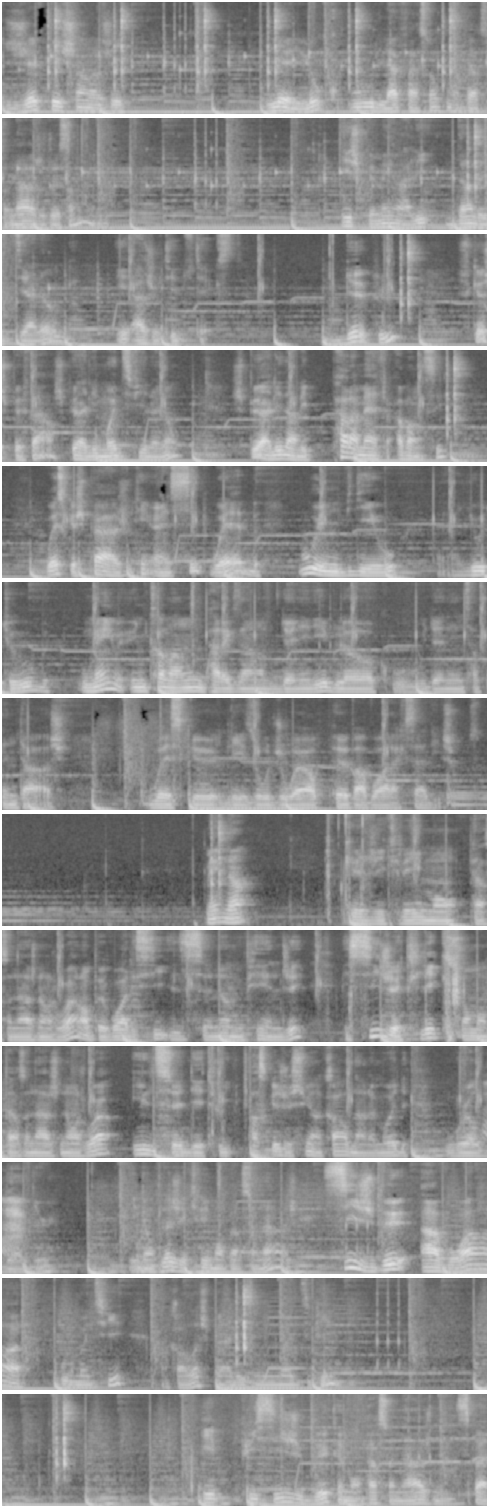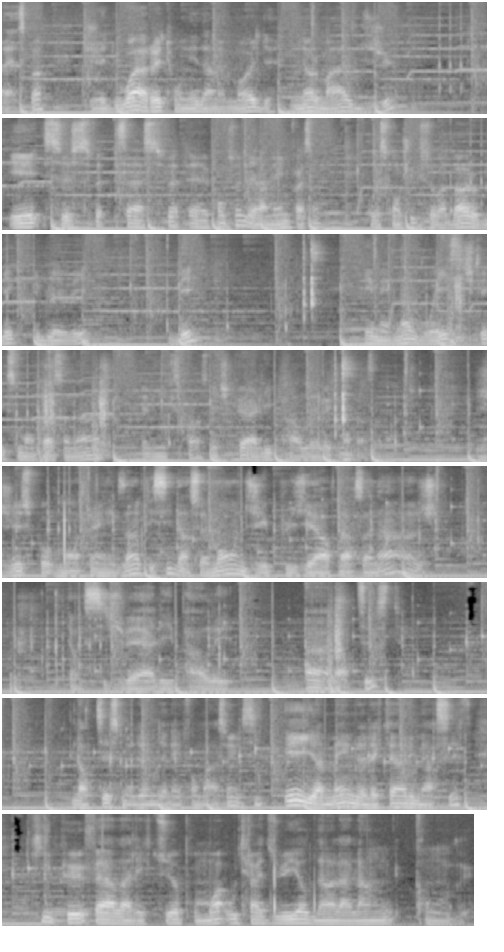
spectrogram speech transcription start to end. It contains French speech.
Je peux changer le look ou la façon que mon personnage ressemble. Et je peux même aller dans le dialogue et ajouter du texte. De plus, ce que je peux faire, je peux aller modifier le nom. Je peux aller dans les paramètres avancés où est-ce que je peux ajouter un site web ou une vidéo euh, YouTube ou même une commande, par exemple, donner des blocs ou donner une certaine tâche où est-ce que les autres joueurs peuvent avoir accès à des choses. Maintenant, que j'ai créé mon personnage non joueur. On peut voir ici, il se nomme PNG. Et si je clique sur mon personnage non joueur, il se détruit parce que je suis encore dans le mode World Builder. Et donc là, j'ai créé mon personnage. Si je veux avoir ou le modifier, encore là, je peux aller le modifier. Et puis si je veux que mon personnage ne disparaisse pas, je dois retourner dans le mode normal du jeu et ça euh, fonctionne de la même façon. Où est-ce qu'on clique sur la barre oblique W, B? Et maintenant, vous voyez, si je clique sur mon personnage, il n'y a rien qui se passe, mais je peux aller parler avec mon personnage. Juste pour vous montrer un exemple, ici, dans ce monde, j'ai plusieurs personnages. Donc, si je vais aller parler à l'artiste, l'artiste me donne de l'information ici. Et il y a même le lecteur immersif qui peut faire la lecture pour moi ou traduire dans la langue qu'on veut.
